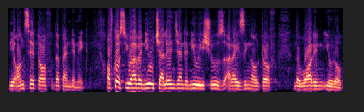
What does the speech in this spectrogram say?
the onset of the pandemic. Of course, you have a new challenge and a new issues arising out of the war in Europe.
